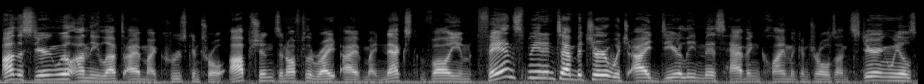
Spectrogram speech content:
On the steering wheel, on the left, I have my cruise control options. And off to the right, I have my next volume, fan speed and temperature, which I dearly miss having climate controls on steering wheels.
